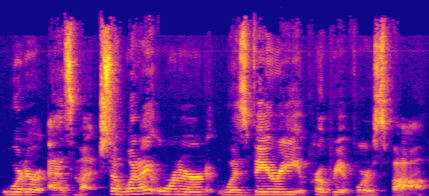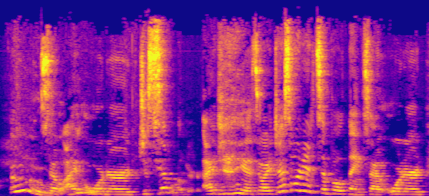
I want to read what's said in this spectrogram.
order as much. So what I ordered was very appropriate for a spa. Ooh. So I Ooh. ordered just simple. order? I yeah. So I just ordered simple things. I ordered.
